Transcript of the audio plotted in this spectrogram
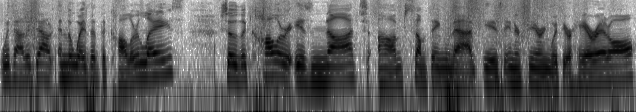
without a doubt. And the way that the collar lays. So the collar is not um, something that is interfering with your hair at all.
